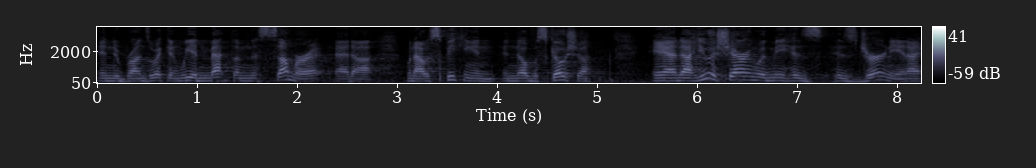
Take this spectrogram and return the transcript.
in New Brunswick, and we had met them this summer at, uh, when I was speaking in, in Nova Scotia. And uh, he was sharing with me his, his journey, and I,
